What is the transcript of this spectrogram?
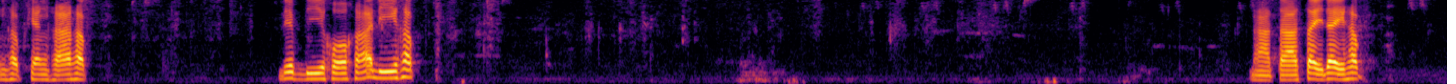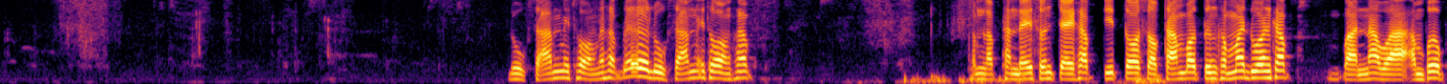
บิ่งครับแข้งขาครับ เรียบดีคอขาดีครับ หน้าตาใส่ได้ครับลูกสามไม่ทองนะครับเด้อลูกสามไม่ทองครับสำหรับท่านใดสนใจครับ ติดต่อสอบถามเบาตึงคำมาด่วนครับ บ้านนาวาอำเภอป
